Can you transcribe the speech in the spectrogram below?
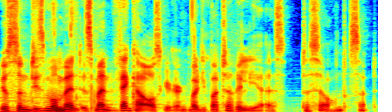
Just in diesem Moment ist mein Wecker ausgegangen, weil die Batterie leer ist. Das ist ja auch interessant.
